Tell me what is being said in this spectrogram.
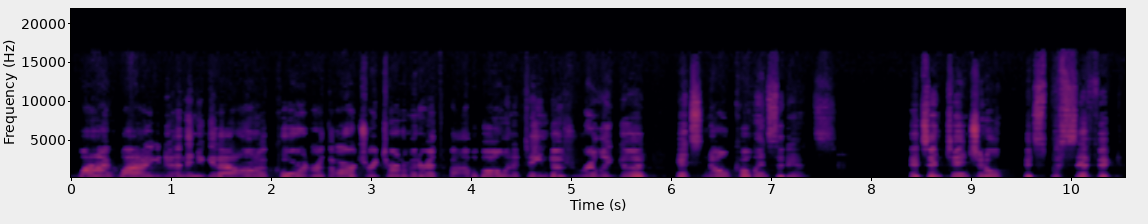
Why, why are you doing? And then you get out on a court or at the archery tournament or at the Bible Bowl, and a team does really good. It's no coincidence. It's intentional. It's specific.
